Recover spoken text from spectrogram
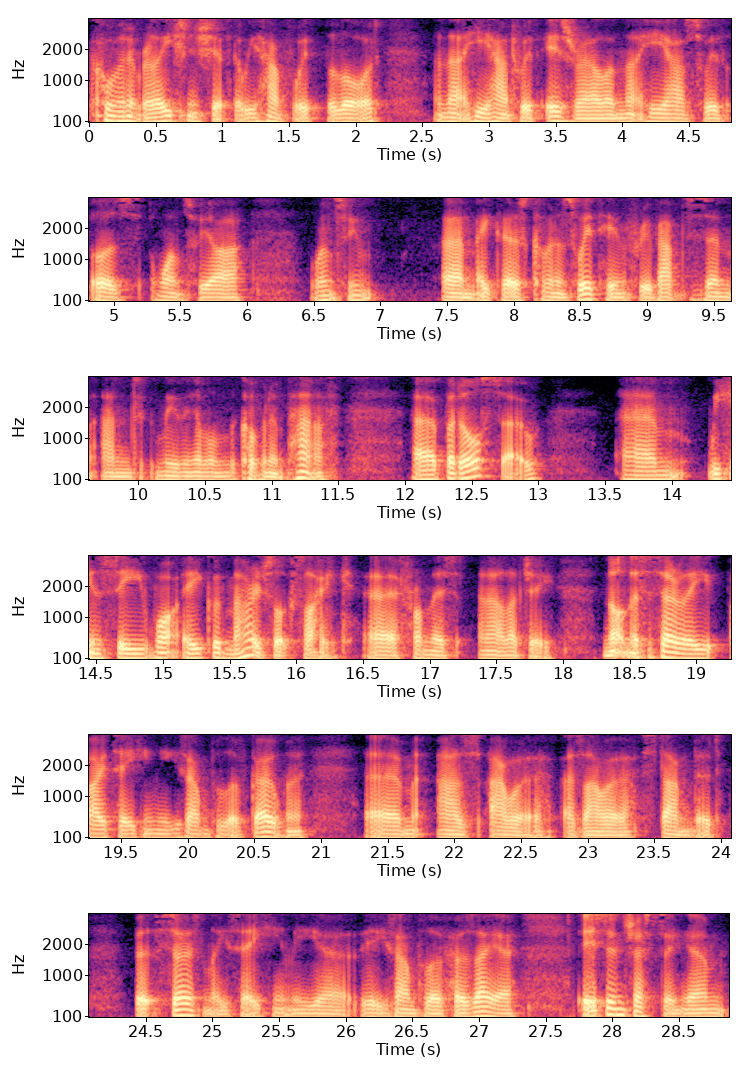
covenant relationship that we have with the Lord and that He had with Israel and that He has with us once we are once we um, make those covenants with Him through baptism and moving along the covenant path, uh, but also um, we can see what a good marriage looks like uh, from this analogy. Not necessarily by taking the example of Gomer, um, as our as our standard, but certainly taking the uh, the example of Hosea, it's interesting. Um,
